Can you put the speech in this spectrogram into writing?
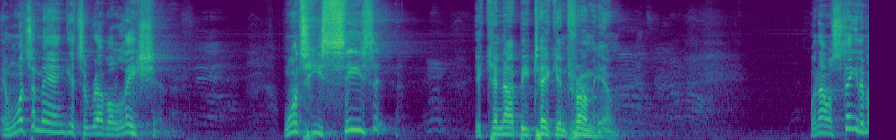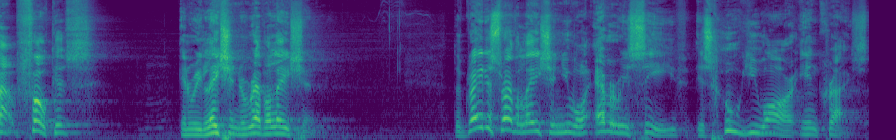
And once a man gets a revelation, once he sees it, it cannot be taken from him. When I was thinking about focus in relation to revelation, the greatest revelation you will ever receive is who you are in Christ.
